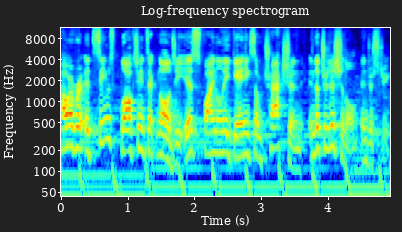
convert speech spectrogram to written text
However, it seems blockchain technology is finally gaining some traction in the traditional industry.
